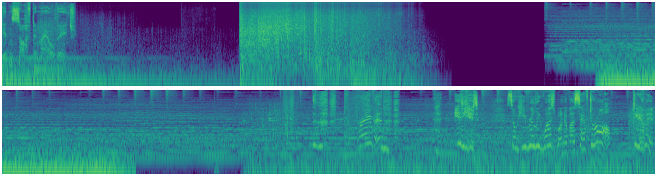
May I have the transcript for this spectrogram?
Getting soft in my old age. Raven! That idiot! So he really was one of us after all. Damn it!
